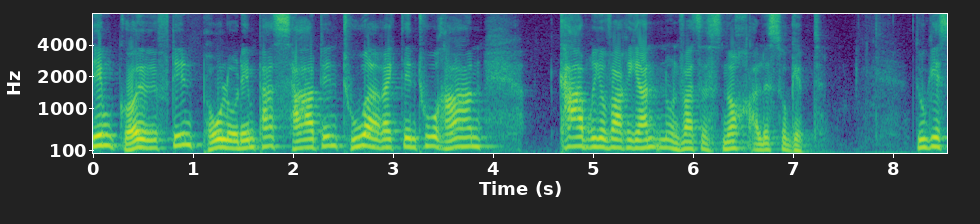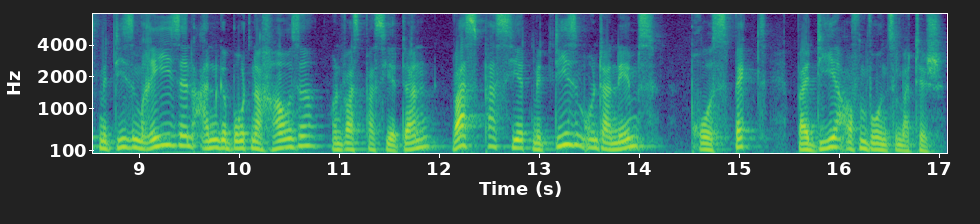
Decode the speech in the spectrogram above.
dem Golf, den Polo, den Passat, den Touareg, den Turan, Cabrio-Varianten und was es noch alles so gibt. Du gehst mit diesem riesen Angebot nach Hause und was passiert dann? Was passiert mit diesem Unternehmensprospekt bei dir auf dem Wohnzimmertisch?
